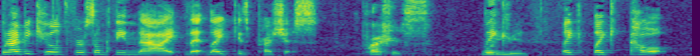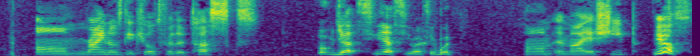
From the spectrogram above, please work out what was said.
Would I be killed for something that I that like is precious? Precious. what do Like- you mean? Like like how um rhinos get killed for their tusks. Oh yes, yes, you actually would. Um, am I a sheep? Yes.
